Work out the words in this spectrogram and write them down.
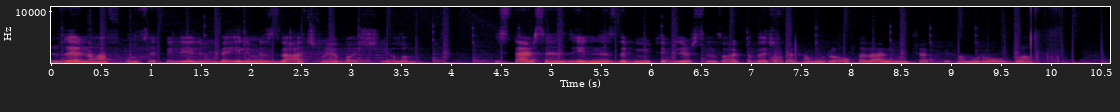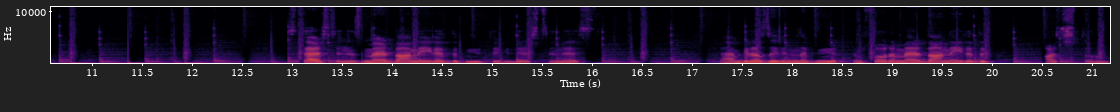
Üzerine hafif un sepeleyelim ve elimizle açmaya başlayalım. İsterseniz elinizle büyütebilirsiniz arkadaşlar hamuru. O kadar yumuşak bir hamur oldu. İsterseniz merdane ile de büyütebilirsiniz. Ben biraz elimle büyüttüm. Sonra merdane ile de açtım.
